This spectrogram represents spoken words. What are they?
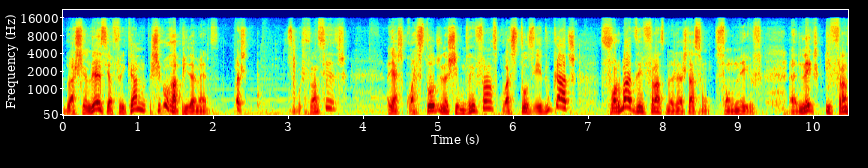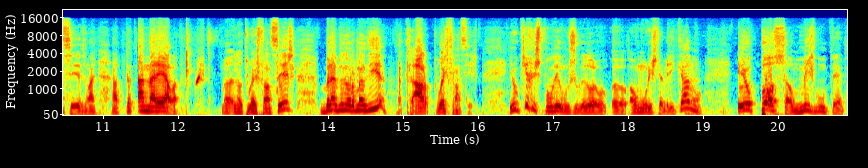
de ascendência africana, chegou rapidamente. Mas somos franceses. Aliás, quase todos nascemos em França, quase todos educados, formados em França, mas já está, são, são negros. eh, Negros e franceses, não é? Ah, portanto, amarela, ah, não, tu és francês. Branco de Normandia, ah, claro, tu és francês. E o que respondeu um jogador ao- ao humorista americano? Eu posso, ao mesmo tempo,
